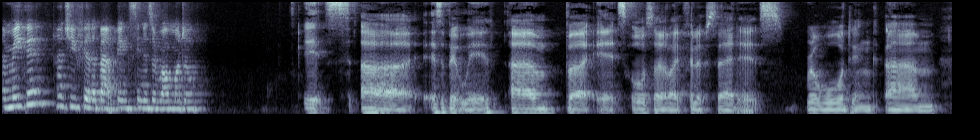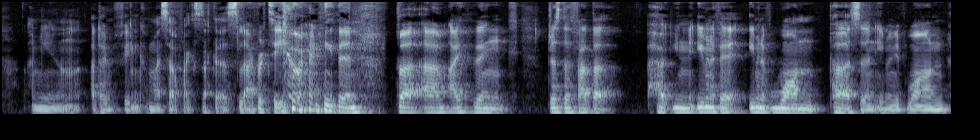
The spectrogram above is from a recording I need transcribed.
And Reagan, how do you feel about being seen as a role model? It's uh, it's a bit weird, um, but it's also like Phillip said, it's rewarding. Um, I mean, I don't think of myself as like a celebrity or anything, but um, I think just the fact that even if it even if one person even if one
